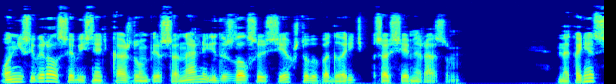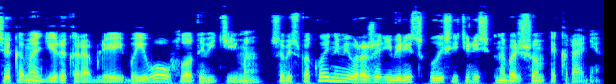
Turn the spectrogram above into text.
Он не собирался объяснять каждому персонально и дождался всех, чтобы поговорить со всеми разом. Наконец, все командиры кораблей боевого флота Витима с обеспокоенными выражениями лиц высветились на большом экране.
